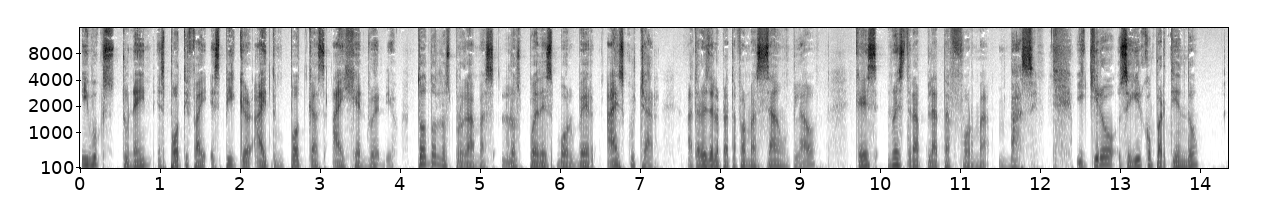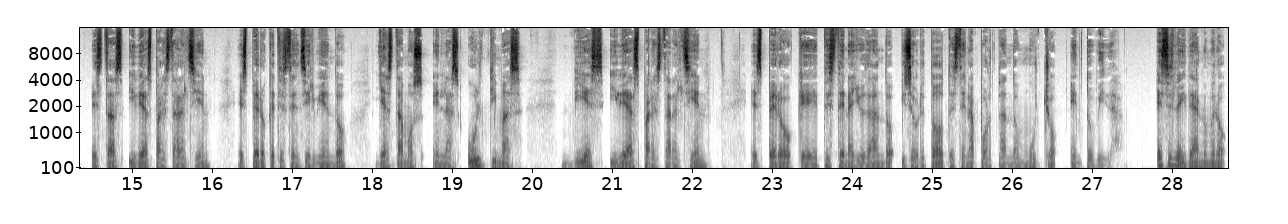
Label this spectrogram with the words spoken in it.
eBooks, TuneIn, Spotify, Speaker, iTunes Podcast, iHeartRadio. Todos los programas los puedes volver a escuchar a través de la plataforma SoundCloud, que es nuestra plataforma base. Y quiero seguir compartiendo estas ideas para estar al 100. Espero que te estén sirviendo. Ya estamos en las últimas 10 ideas para estar al 100. Espero que te estén ayudando y sobre todo te estén aportando mucho en tu vida. Esta es la idea número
